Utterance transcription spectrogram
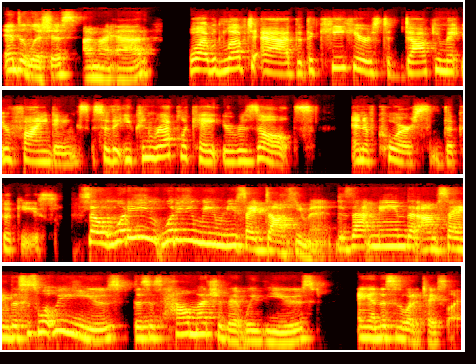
and delicious, I might add. Well, I would love to add that the key here is to document your findings so that you can replicate your results and of course the cookies. So what do you what do you mean when you say document? Does that mean that I'm saying this is what we used, this is how much of it we've used, and this is what it tastes like?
